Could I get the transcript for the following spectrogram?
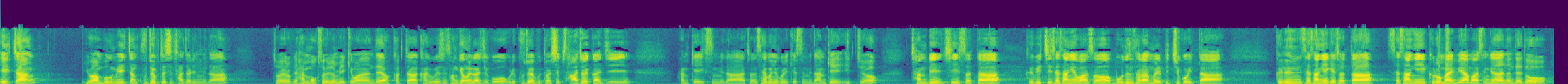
1장, 요한복음 1장 9절부터 14절입니다. 저 여러분이 한 목소리 좀 읽기 원하는데요. 각자 가지고 계신 성경을 가지고 우리 9절부터 14절까지 함께 읽습니다. 저는 세 번역으로 읽겠습니다. 함께 읽죠. 참 빛이 있었다. 그 빛이 세상에 와서 모든 사람을 비추고 있다. 그는 세상에 계셨다. 세상이 그로 말미암아 생겨났는데도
